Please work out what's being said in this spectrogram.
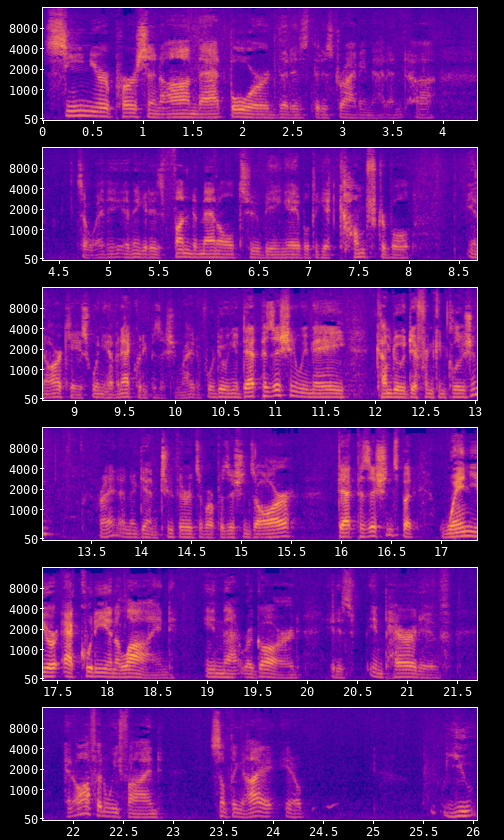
senior person on that board that is that is driving that. And uh, so I think, I think it is fundamental to being able to get comfortable in our case when you have an equity position right? If we're doing a debt position we may come to a different conclusion right? And again two-thirds of our positions are debt positions but when you're equity and aligned in that regard it is imperative and often we find something I, you know, you,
